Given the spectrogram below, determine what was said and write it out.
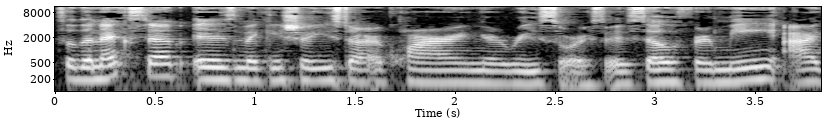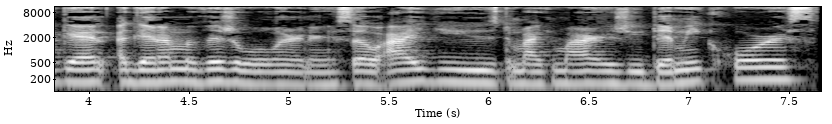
So the next step is making sure you start acquiring your resources. So for me, again, again, I'm a visual learner. So I used Mike Meyers Udemy course.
